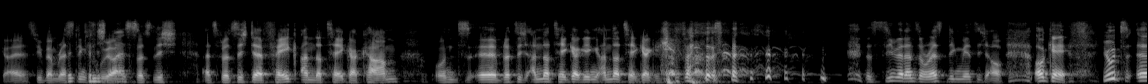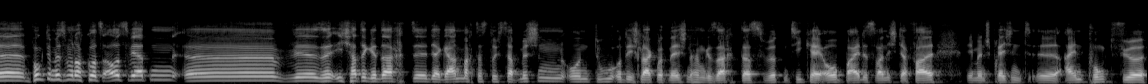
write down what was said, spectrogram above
Geil, das ist wie beim Wrestling früher, als plötzlich, als plötzlich der Fake Undertaker kam und äh, plötzlich Undertaker gegen Undertaker gekämpft hat. Das ziehen wir dann so wrestlingmäßig auf. Okay, gut. Äh, Punkte müssen wir noch kurz auswerten. Äh, wir, ich hatte gedacht, äh, der Garn macht das durch Submission und du und die Schlagwort Nation haben gesagt, das wird ein TKO. Beides war nicht der Fall. Dementsprechend äh, ein Punkt für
